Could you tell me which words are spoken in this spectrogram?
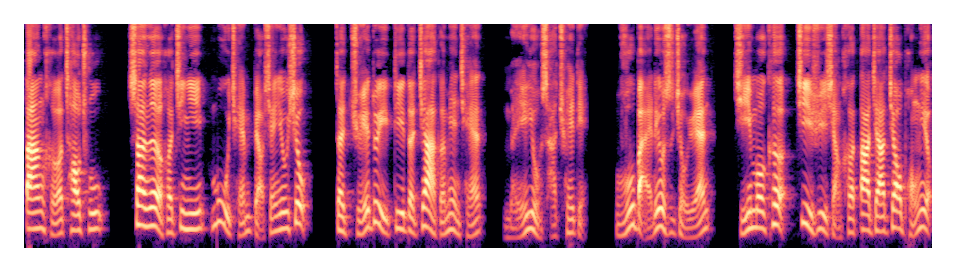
单核超出，散热和静音目前表现优秀，在绝对低的价格面前，没有啥缺点。五百六十九元，极摩克继续想和大家交朋友。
